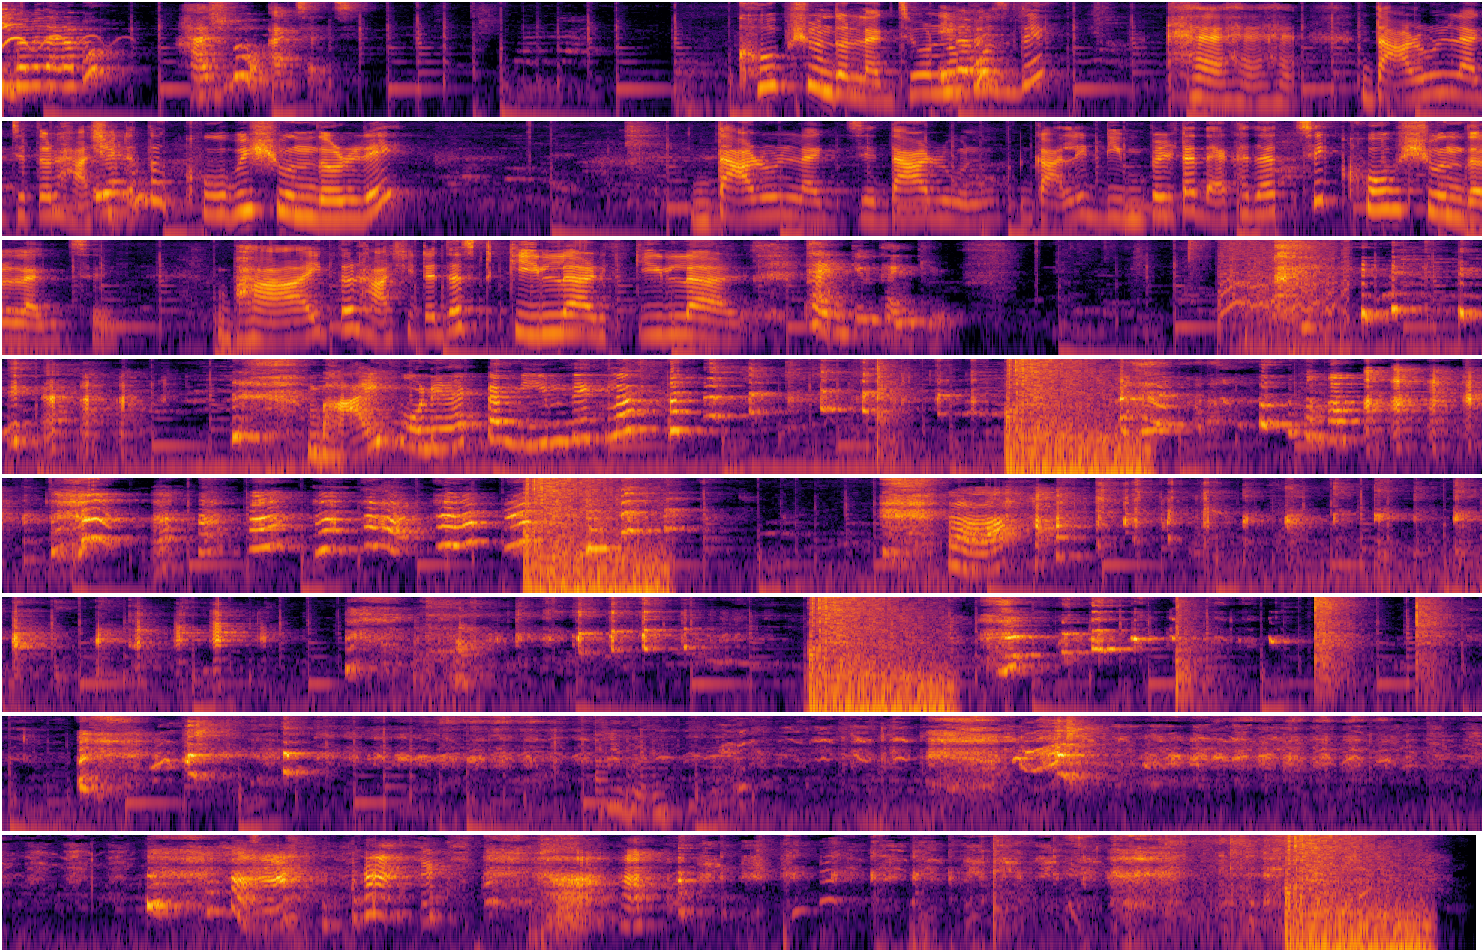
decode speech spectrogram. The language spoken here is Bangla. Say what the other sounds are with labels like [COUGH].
কীভাবে দাঁড়াবো হাসবো? আচ্ছা আচ্ছা। খুব সুন্দর লাগছে। অন্য পোজ দে। হ্যাঁ হ্যাঁ হ্যাঁ। দারুণ লাগছে তোর হাসিটা তো খুবই সুন্দর রে। দারুণ লাগছে দারুণ। গালের ডিম্পলটা দেখা যাচ্ছে খুব সুন্দর লাগছে। ভাই তোর হাসিটা just killer killer thank you thank you ভাই ফোনে একটা মিম দেখলাম। 이거는 아. [LAUGHS]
